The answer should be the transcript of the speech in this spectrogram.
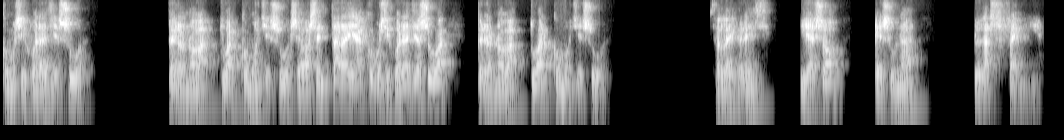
como si fuera Yeshua, pero no va a actuar como Yeshua. Se va a sentar allá como si fuera Yeshua, pero no va a actuar como Yeshua. Esa es la diferencia. Y eso es una blasfemia.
